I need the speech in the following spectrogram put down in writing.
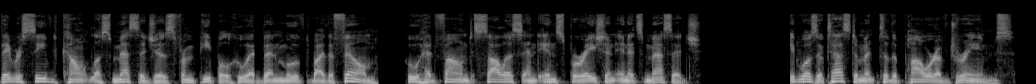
They received countless messages from people who had been moved by the film, who had found solace and inspiration in its message. It was a testament to the power of dreams,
